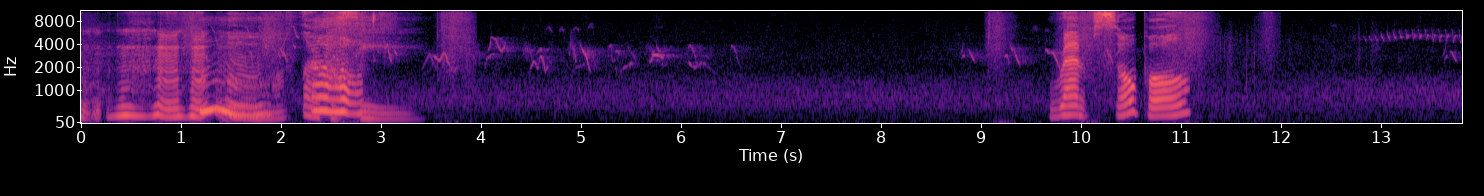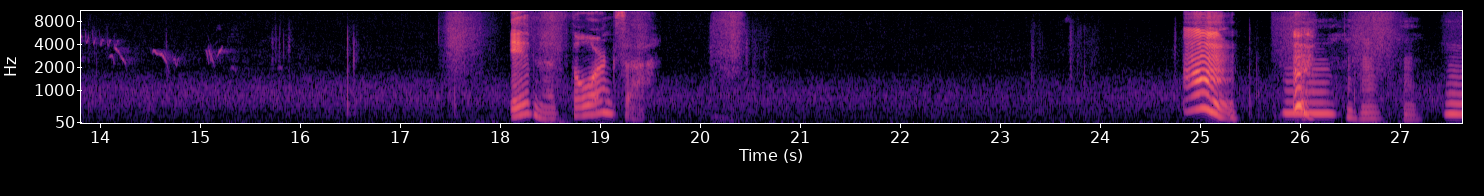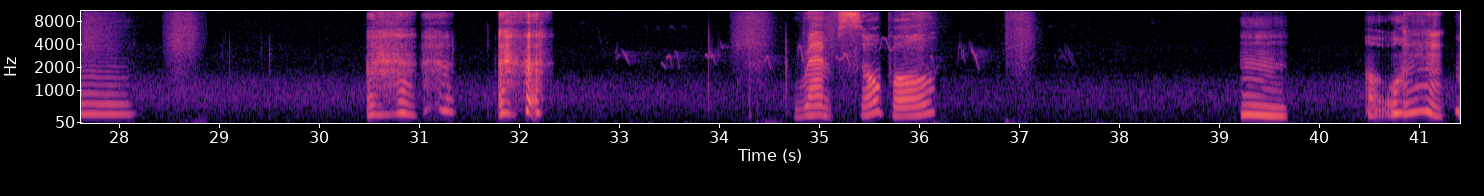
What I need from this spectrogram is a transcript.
Hmm, let's see. Hmm. Hmm. Hmm. Ramp Sopal. Edna Thornsa. Mm. Ramp Sopal. Mm. Oh. Mm.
